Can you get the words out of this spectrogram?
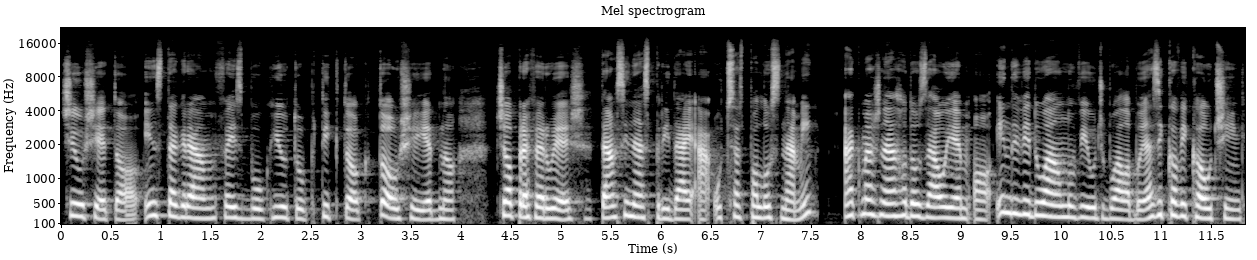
či už je to Instagram, Facebook, YouTube, TikTok, to už je jedno, čo preferuješ, tam si nás pridaj a uč sa spolu s nami. Ak máš náhodou záujem o individuálnu výučbu alebo jazykový coaching,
